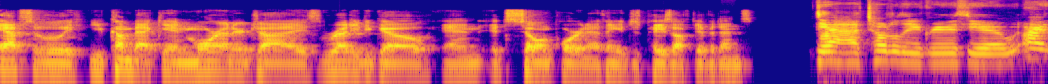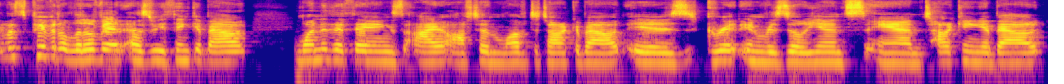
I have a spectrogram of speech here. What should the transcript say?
Absolutely. You come back in more energized, ready to go. And it's so important. I think it just pays off dividends. Yeah, I totally agree with you. All right, let's pivot a little bit as we think about one of the things I often love to talk about is grit and resilience and talking about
